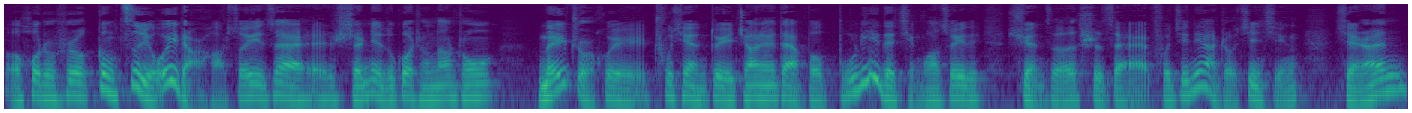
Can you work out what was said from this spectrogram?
呃，或者说更自由一点哈，所以在审理的过程当中，没准会出现对 Johnny Depp 不利的情况，所以选择是在弗吉尼亚州进行。显然，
